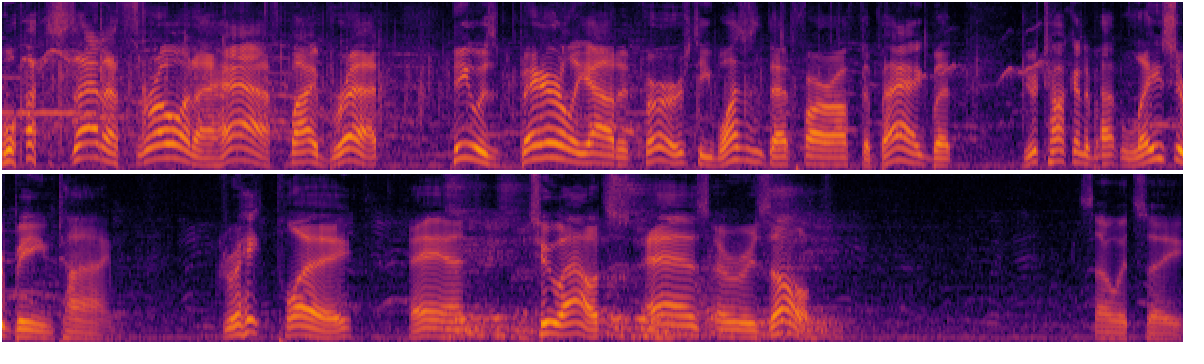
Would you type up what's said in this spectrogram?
Was that a throw and a half by Brett? He was barely out at first. He wasn't that far off the bag, but you're talking about laser beam time. Great play and two outs as a result. So it's a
